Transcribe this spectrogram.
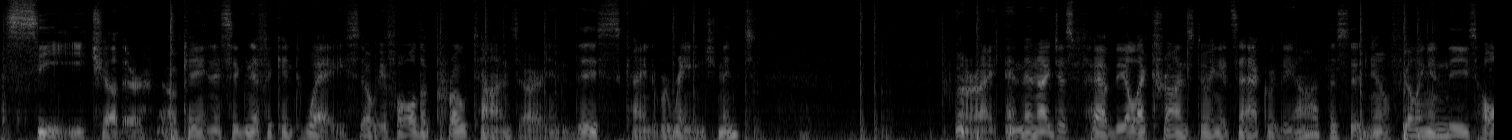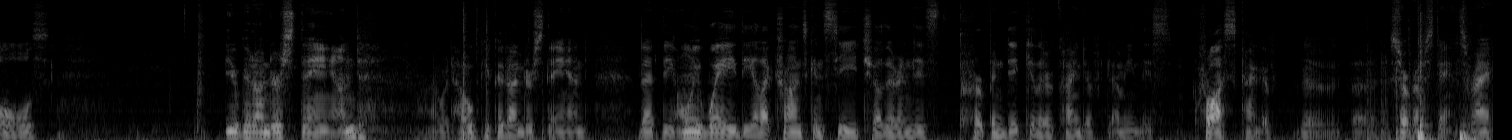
see each other, okay, in a significant way. So if all the protons are in this kind of arrangement, all right, and then I just have the electrons doing exactly the opposite, you know, filling in these holes. You could understand, I would hope you could understand, that the only way the electrons can see each other in this perpendicular kind of, I mean, this cross kind of uh, uh, circumstance, right?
